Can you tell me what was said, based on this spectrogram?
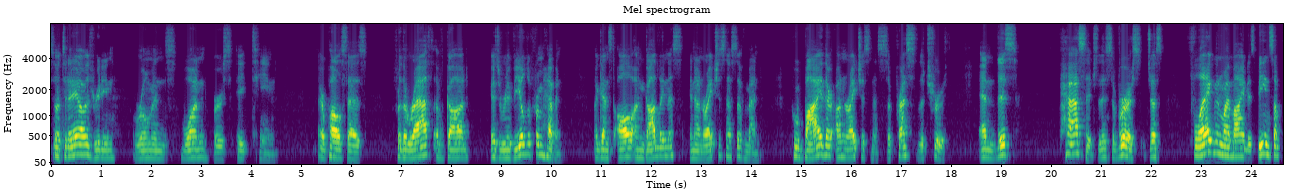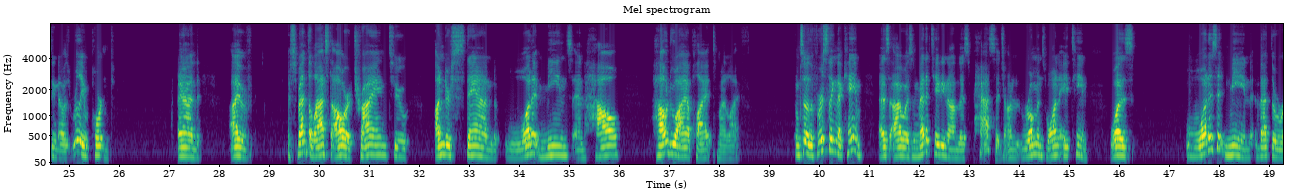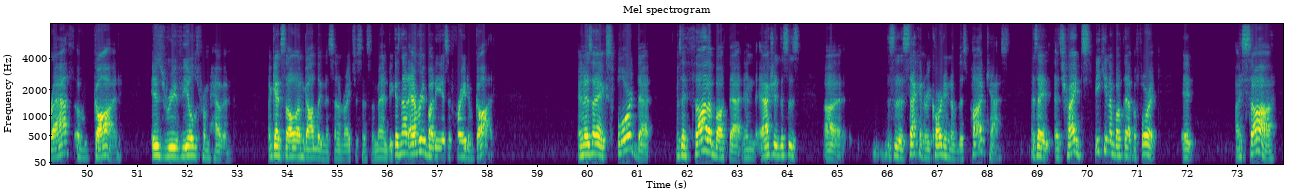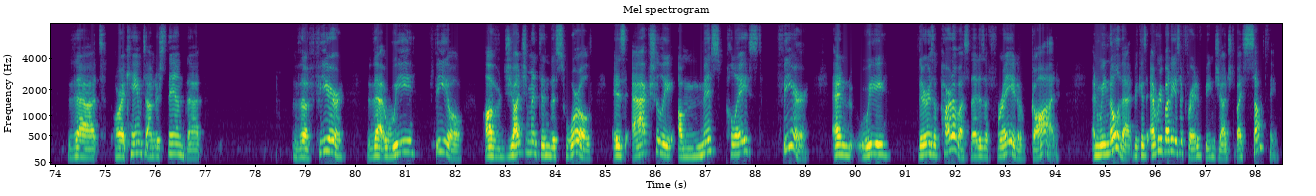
So today I was reading Romans 1, verse 18. There Paul says, For the wrath of God is revealed from heaven against all ungodliness and unrighteousness of men, who by their unrighteousness suppress the truth. And this passage, this verse, just flagged in my mind as being something that was really important. And I've spent the last hour trying to understand what it means and how how do I apply it to my life. And so the first thing that came as I was meditating on this passage on Romans 1:18 was what does it mean that the wrath of God is revealed from heaven against all ungodliness and unrighteousness of men? Because not everybody is afraid of God. And as I explored that, as I thought about that, and actually this is uh, this is the second recording of this podcast. As I, I tried speaking about that before it, it I saw that, or I came to understand that the fear that we feel of judgment in this world is actually a misplaced fear and we there is a part of us that is afraid of God. And we know that because everybody is afraid of being judged by something.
